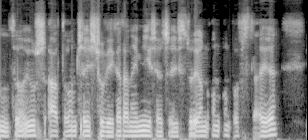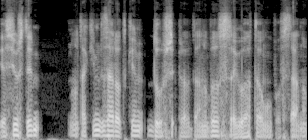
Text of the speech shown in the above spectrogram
no to już atom, część człowieka, ta najmniejsza część, z której on, on, on powstaje, jest już tym no, takim zarodkiem duszy, prawda? No bo z tego atomu powstaną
